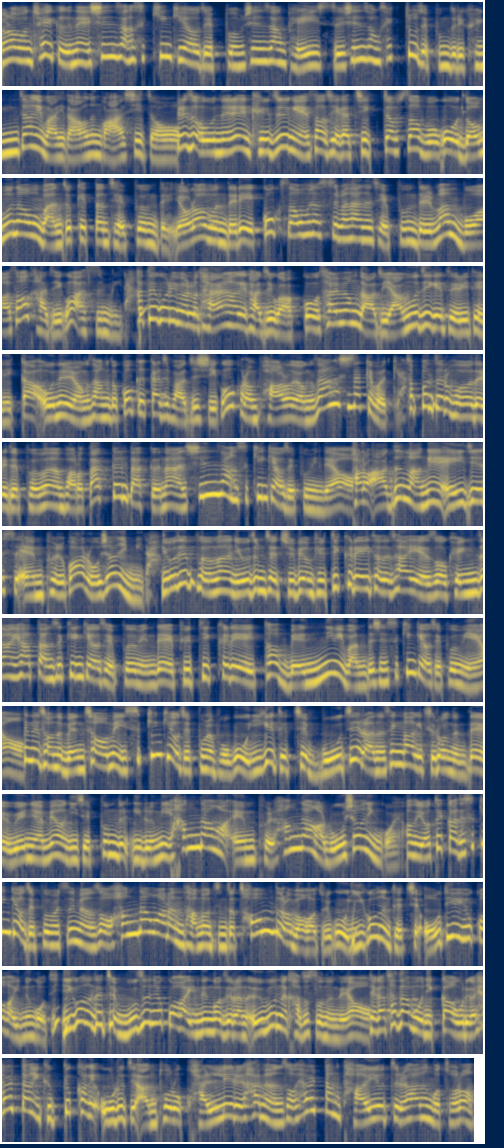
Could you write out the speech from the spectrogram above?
여러분 최근에 신상 스킨케어 제품, 신상 베이스, 신상 색조 제품들이 굉장히 많이 나오는 거 아시죠? 그래서 오늘은 그 중에서 제가 직접 써보고 너무너무 만족했던 제품들 여러분들이 꼭 써보셨으면 하는 제품들만 모아서 가지고 왔습니다. 카테고리별로 다양하게 가지고 왔고 설명도 아주 야무지게 드릴 테니까 오늘 영상도 꼭 끝까지 봐주시고 그럼 바로 영상 시작해볼게요. 첫 번째로 보여드릴 제품은 바로 따끈따끈한 신상 스킨케어 제품인데요. 바로 아드 망의 AGS 앰플과 로션입니다. 이 제품은 요즘 제 주변 뷰티 크리에이터들 사이에서 굉장히 핫한 스킨케어 제품인데 뷰티 크리에이터 맨님이 만드신 스킨케어 제품이에요. 근데 저는 맨 처음에 이 스킨케어 제품을 보고 이게 대체 뭐지? 라는 생각이 들었는데 왜냐면 이 제품들 이름이 항당화 앰플, 항당화 로션인 거예요. 저는 여태까지 스킨케어 제품을 쓰면서 항당화라는 단어 진짜 처음 들어봐가지고 이거는 대체 어디에 효과가 있는 거지? 이거는 대체 무슨 효과가 있는 거지라는 의문을 가졌었는데요. 제가 찾아보니까 우리가 혈당 이 급격하게 오르지 않도록 관리를 하면서 혈당 다이어트를 하는 것처럼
